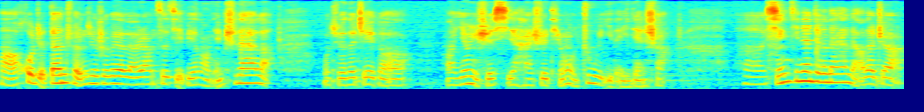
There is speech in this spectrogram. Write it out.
啊，或者单纯就是为了让自己别老年痴呆了，我觉得这个啊英语学习还是挺有助益的一件事儿。呃，行，今天就跟大家聊到这儿。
